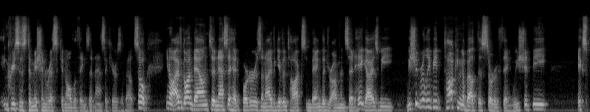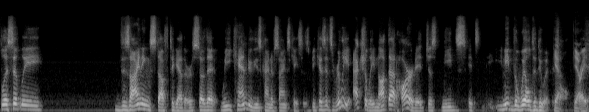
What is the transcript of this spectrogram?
increases to mission risk and all the things that NASA cares about. So, you know, I've gone down to NASA headquarters and I've given talks and banged the drum and said, "Hey guys, we we should really be talking about this sort of thing. We should be explicitly designing stuff together so that we can do these kind of science cases because it's really actually not that hard. It just needs it's you need the will to do it. Yeah, all, yeah. Right.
